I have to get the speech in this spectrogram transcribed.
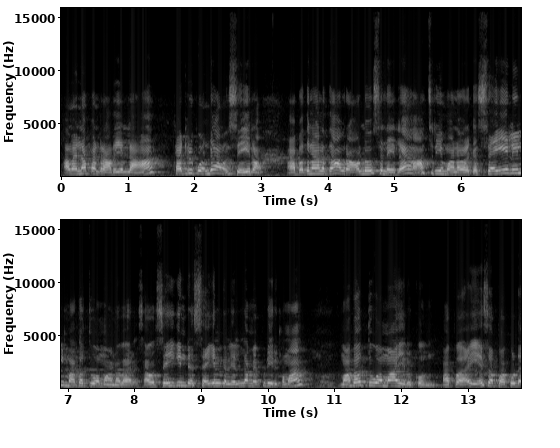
அவன் என்ன பண்ணுறான் அதையெல்லாம் கற்றுக்கொண்டு அவன் செய்கிறான் அப்போ அதனால தான் அவர் ஆலோசனையில் ஆச்சரியமானவர். இருக்க செயலில் மகத்துவமானவர். அவர் செய்கின்ற செயல்கள் எல்லாம் எப்படி இருக்குமா? மகத்துவமாக இருக்கும் அப்போ ஏசப்பா கூட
